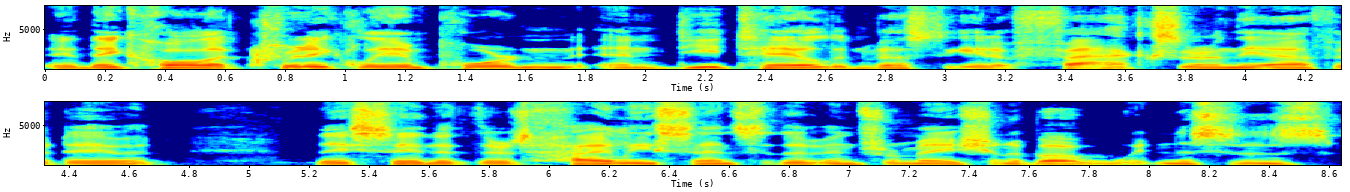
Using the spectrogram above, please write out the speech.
They call it critically important and detailed investigative facts are in the affidavit. They say that there's highly sensitive information about witnesses,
